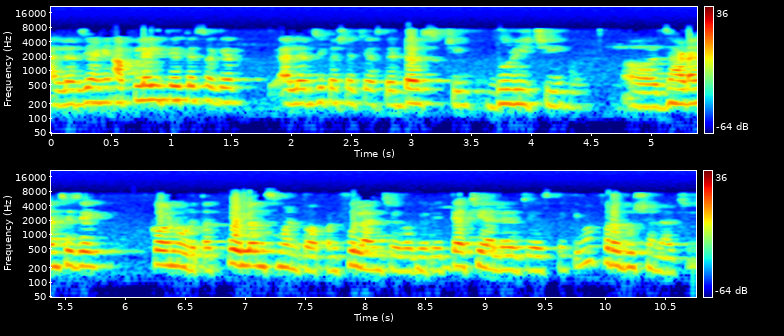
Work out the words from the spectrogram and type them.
ॲलर्जी आणि आपल्या इथे तर सगळ्यात ॲलर्जी कशाची असते? डस्टची धुळीची अं, झाडांचे जे कण उडतात. पोलन्स म्हणतो आपण फुलांचे वगैरे त्याची ॲलर्जी असते किंवा प्रदूषणाची.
